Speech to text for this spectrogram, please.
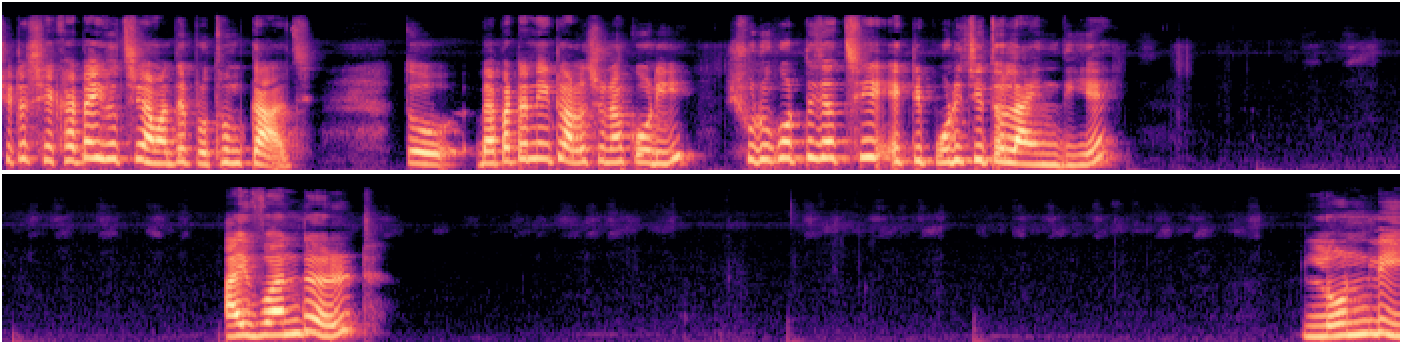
সেটা শেখাটাই হচ্ছে আমাদের প্রথম কাজ। তো ব্যাপারটা নিয়ে একটু আলোচনা করি। শুরু করতে যাচ্ছি একটি পরিচিত লাইন দিয়ে। I wandered lonely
